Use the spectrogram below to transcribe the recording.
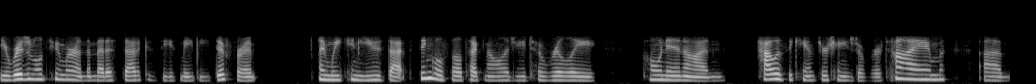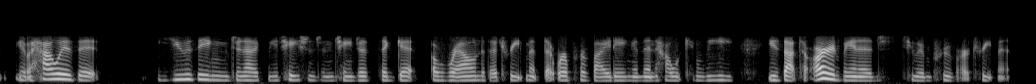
the original tumor and the metastatic disease may be different, and we can use that single cell technology to really hone in on how has the cancer changed over time, um, you know, how is it using genetic mutations and changes to get around the treatment that we're providing, and then how can we use that to our advantage to improve our treatment?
